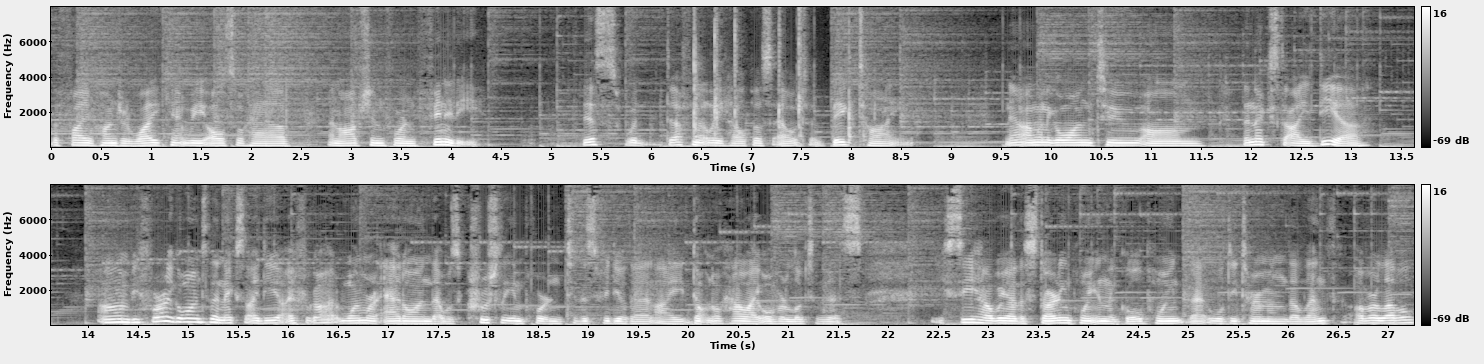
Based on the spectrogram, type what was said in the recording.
the 500, why can't we also have an option for infinity. This would definitely help us out big time. Now I'm going to go on to um, the next idea. Um, before I go on to the next idea, I forgot one more add-on that was crucially important to this video that I don't know how I overlooked this. You see how we have the starting point and the goal point that will determine the length of our level?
